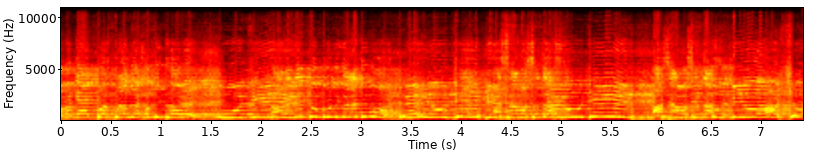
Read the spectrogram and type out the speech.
আমাকে এক বস্তা আলু এখন দিতে হবে। কিন্তু গুলি করে দিব। আসেন আমার সাথে এই আসেন। আসেন আমার সাথে তুমিও আসো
